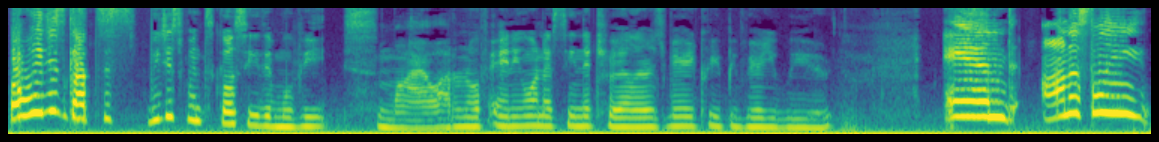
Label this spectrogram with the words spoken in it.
But we just got this. We just went to go see the movie Smile. I don't know if anyone has seen the trailer. It's very creepy, very weird. And honestly,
